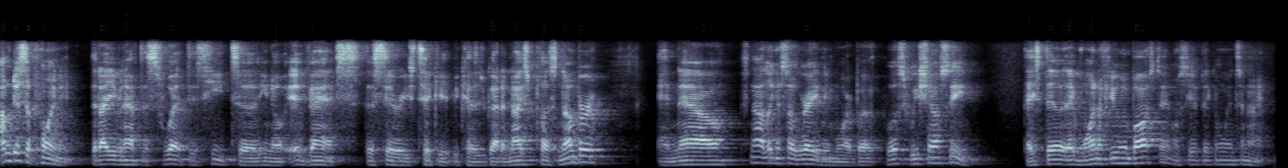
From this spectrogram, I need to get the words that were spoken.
I'm disappointed that I even have to sweat this heat to, you know, advance the series ticket because we've got a nice plus number and now it's not looking so great anymore. But we'll, we shall see. They still they've won a few in Boston. We'll see if they can win tonight.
